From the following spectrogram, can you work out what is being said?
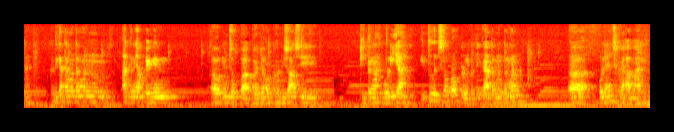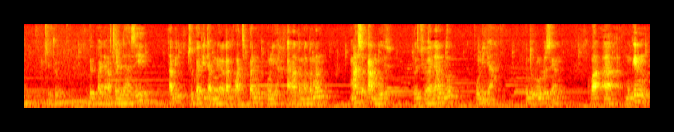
Nah ketika teman-teman akhirnya pengen eh, mencoba banyak organisasi di tengah kuliah itu it's no problem ketika teman-teman eh, kuliahnya juga aman gitu. Ikut banyak organisasi tapi juga tidak meninggalkan kewajiban untuk kuliah. Karena teman-teman masuk kampus tujuannya untuk kuliah untuk lulus kan. Apa, eh, mungkin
